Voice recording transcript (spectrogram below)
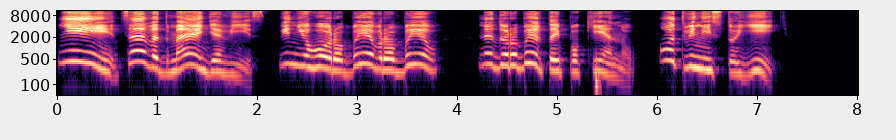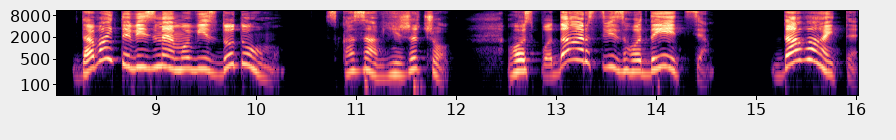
Ні, це ведмедя віз. Він його робив, робив, не доробив та й покинув. От він і стоїть. Давайте візьмемо віз додому, сказав їжачок. В господарстві згодиться. Давайте,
